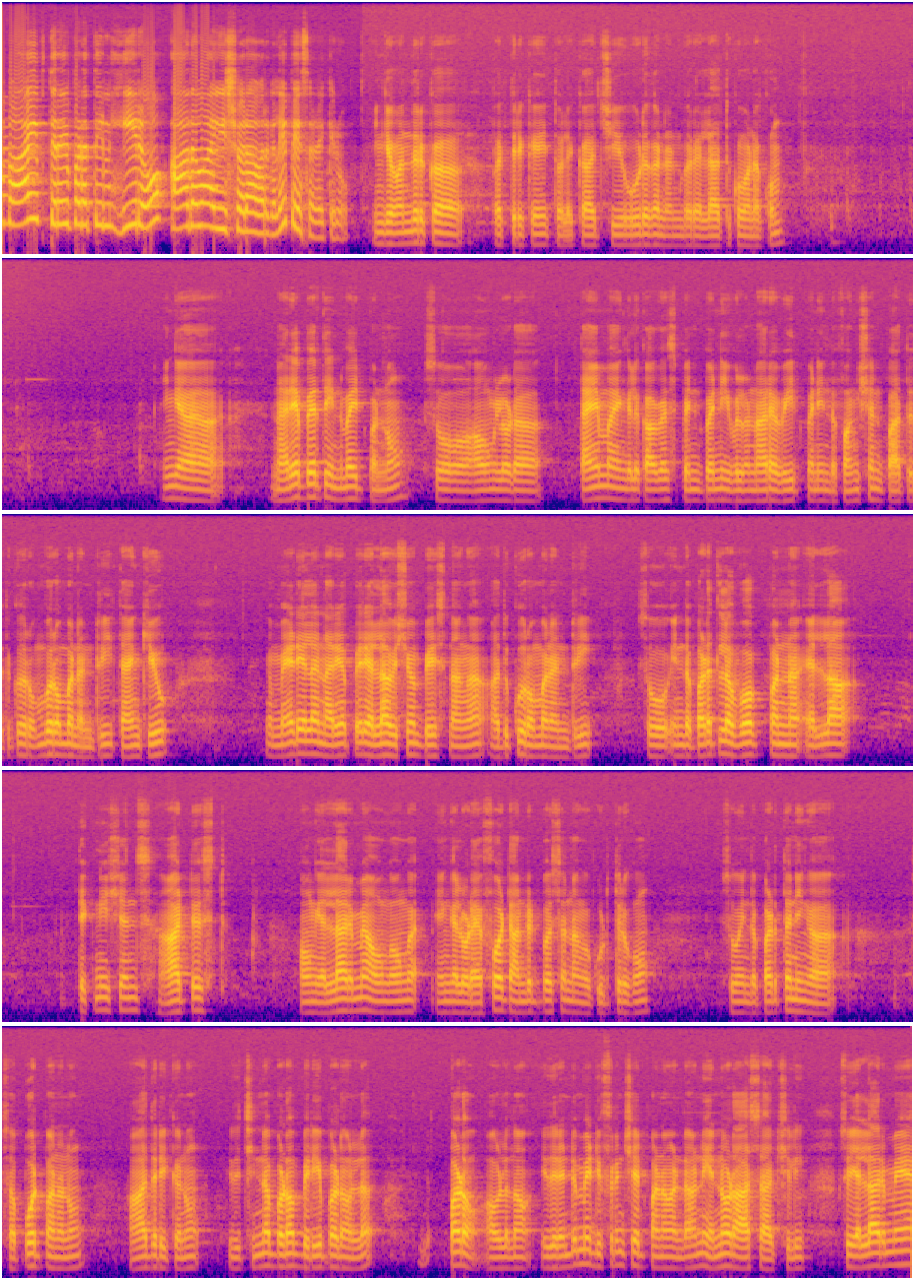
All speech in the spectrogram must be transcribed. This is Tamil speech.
பாய் திரைப்படத்தின் ஹீரோ ஆதவா ஈஸ்வரா அவர்களை பேச அழைக்கிறோம். இங்கே வந்திருக்க பத்திரிகை தொலைக்காட்சி ஊடக நண்பர் எல்லாத்துக்கும் வணக்கம். இங்கே நிறைய பேர்த்த இன்வைட் பண்ணோம். ஸோ அவங்களோட டைமை எங்களுக்காக ஸ்பெண்ட் பண்ணி இவ்வளோ நேரம் வெயிட் பண்ணி இந்த ஃபங்க்ஷன் பார்த்ததுக்கு ரொம்ப ரொம்ப நன்றி. தேங்க்யூ இங்கே மேடையில் நிறைய பேர் எல்லா விஷயமும் பேசினாங்க. அதுக்கும் ரொம்ப நன்றி. ஸோ இந்த படத்தில் ஒர்க் பண்ண எல்லா டெக்னீஷியன்ஸ் ஆர்டிஸ்ட் அவங்க எல்லாருமே அவங்கவுங்க எங்களோட எஃபர்ட் ஹண்ட்ரட் பர்சன்ட் நாங்கள் கொடுத்துருக்கோம். ஸோ இந்த படத்தை நீங்கள் சப்போர்ட் பண்ணணும் ஆதரிக்கணும். இது சின்ன படம் பெரிய படம் இல்லை. படம் அவ்வளோதான் இது ரெண்டுமே டிஃப்ரென்ஷியேட் பண்ண வேண்டாம்னு என்னோட ஆசை ஆக்சுவலி ஸோ எல்லாருமே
